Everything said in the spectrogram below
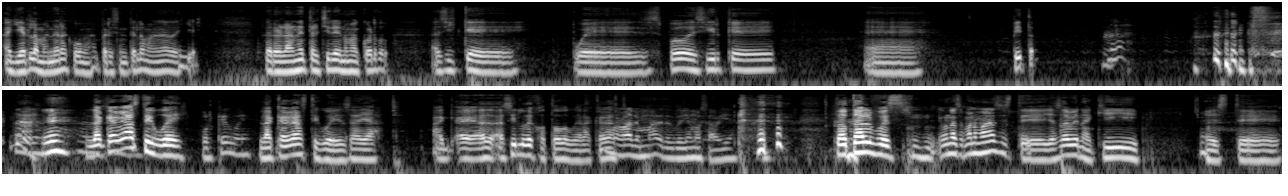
Ayer, la manera como me presenté, la manera de ayer. Pero la neta, el chile no me acuerdo. Así que, pues, puedo decir que. Eh, Pito. Eh, la cagaste, güey. ¿Por qué, güey? La cagaste, güey. O sea, ya. A- a- así lo dejo todo, güey. La No me cagaste. vale madre, güey, yo no sabía. Total, pues una semana más, este, ya saben, aquí, este,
